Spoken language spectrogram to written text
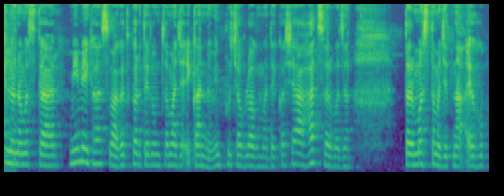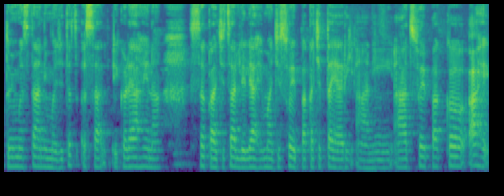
हॅलो नमस्कार. मी मेघा. स्वागत करते तुमचं माझ्या एका नवीन पुढच्या ब्लॉगमध्ये कसे आहात सर्वजण? तर मस्त मजेत ना? आय होप तुम्ही मस्त आणि मजेतच असाल. इकडे आहे ना सकाळची चाललेली आहे माझी स्वयंपाकाची तयारी आणि आज स्वयंपाक आहे.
